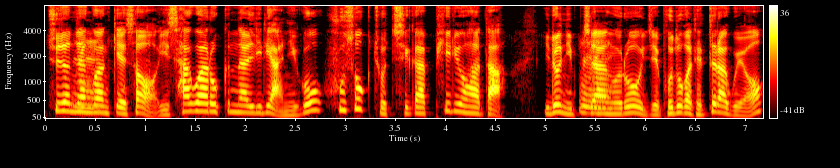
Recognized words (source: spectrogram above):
추전 장관께서 이 사과로 끝날 일이 아니고 후속 조치가 필요하다. 이런 입장으로 이제 보도가 됐더라고요.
